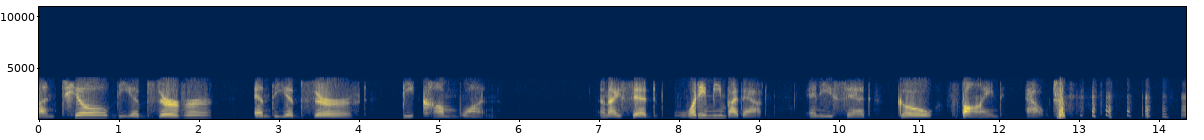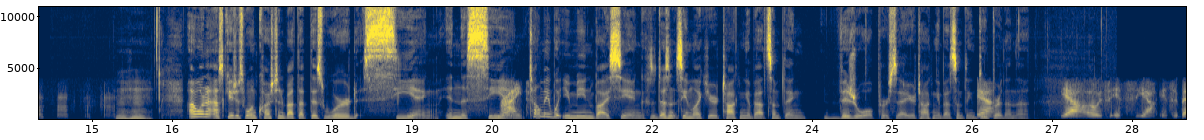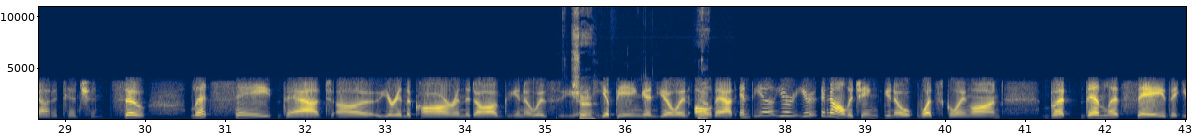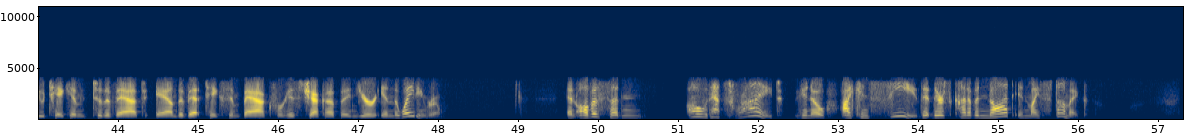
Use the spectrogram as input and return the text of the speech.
until the observer and the observed become one. And I said, What do you mean by that? And he said, Go find out. Mm-hmm. I want to ask you just one question about that. This word seeing, in the seeing. Right. Tell me what you mean by seeing, because it doesn't seem like you're talking about something visual per se. You're talking about something Yeah. deeper than that. Yeah. Oh, it's it's yeah. It's about attention. So, let's say that uh, you're in the car and the dog, you know, is Sure. yipping and you know and all Yeah. that, and you know you're you're acknowledging you know what's going on. But then let's say that you take him to the vet and the vet takes him back for his checkup and you're in the waiting room. And all of a sudden, oh, that's right. You know, I can see that there's kind of a knot in my stomach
